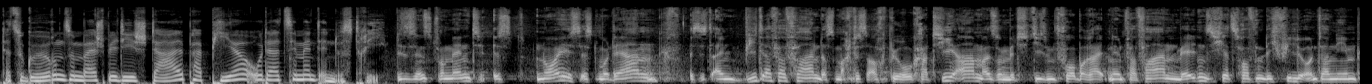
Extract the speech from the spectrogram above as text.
Dazu gehören zum Beispiel die Stahl-, Papier- oder Zementindustrie. Dieses Instrument ist neu, es ist modern, es ist ein Bieterverfahren, das macht es auch bürokratiearm. Also mit diesem vorbereitenden Verfahren melden sich jetzt hoffentlich viele Unternehmen.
